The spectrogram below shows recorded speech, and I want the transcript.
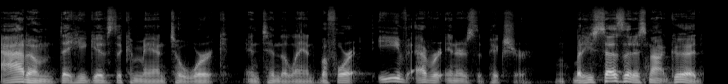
Adam that he gives the command to work and tend the land before Eve ever enters the picture. But he says that it's not good.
